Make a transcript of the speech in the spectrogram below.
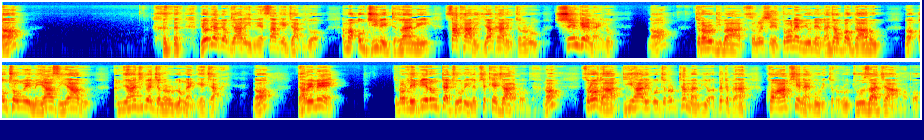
နော်မျိုးပြပျောက်ကြားတွေနဲ့စားခဲ့ကြပြီးတော့အမှအုတ်ကြီးတွေဒလန်တွေစခတွေရက်ခတွေကျွန်တော်တို့ရှင်းခဲ့နိုင်လို့နော် ကျွန်တော်တို့ဒီပါဆိုလို့ရှိရင်တောနဲ့မျိုးနဲ့လမ်းကြောင်းပေါက်တာတို့နော်အုတ်ချုပ်၍မရစီရတို့အများကြီးပဲကျွန်တော်တို့လုံနိုင်ခဲ့ကြတယ်နော်ဒါပေမဲ့ကျွန်တော်လေပြေတုံးတက်ကြိုးတွေလည်းဖြစ်ခဲ့ကြတယ်ပေါ့ဗျာနော်ဆိုတော့ကဒီဟာတွေကိုကျွန်တော်တို့ထပ်မံပြီးတော့အသက်တပံခွန်အားဖြည့်နိုင်ဖို့တွေကျွန်တော်တို့ကြိုးစားကြရမှာပေါ့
